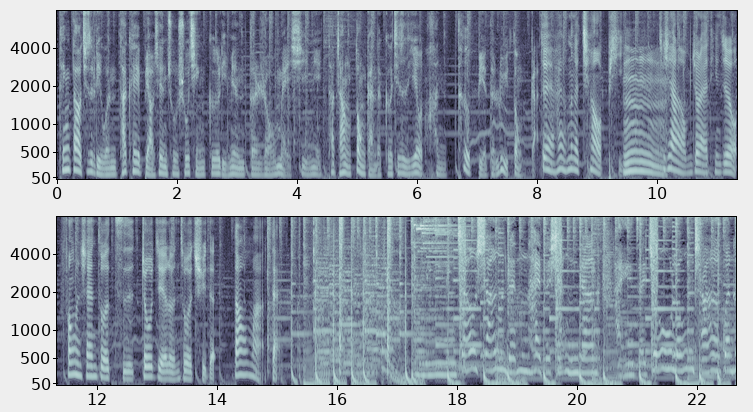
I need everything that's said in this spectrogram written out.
听到其实李玟她可以表现出抒情歌里面的柔美细腻，她唱动感的歌其实也有很特别的律动感。对，还有那个俏皮。嗯，接下来我们就来听这首方文山作词、周杰伦作曲的《刀马旦》。还在香港，还在九龙茶馆喝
